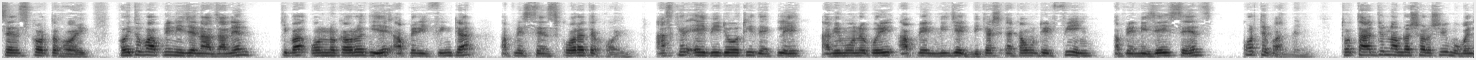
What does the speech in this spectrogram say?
চেঞ্জ করতে হয়। হয়তো বা আপনি নিজে না জানেন, কিংবা অন্য কারও দিয়ে আপনার এই ফিঙ্কটা আপনি চেঞ্জ করাতে হয়। আজকের এই ভিডিওটি দেখলে আমি মনে করি আপনি নিজের বিকাশ অ্যাকাউন্টের ফিঙ্ক আপনি নিজেই চেঞ্জ করতে পারবেন। তো তার জন্য আমরা সরাসরি মোবাইল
